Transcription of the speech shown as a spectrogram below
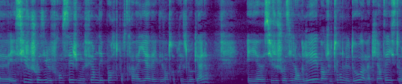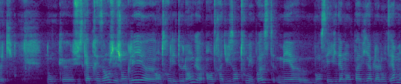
Euh, et si je choisis le français, je me ferme des portes pour travailler avec des entreprises locales. Et euh, si je choisis l'anglais, ben, je tourne le dos à ma clientèle historique. Donc euh, jusqu'à présent, j'ai jonglé euh, entre les deux langues en traduisant tous mes posts, mais euh, bon, c'est évidemment pas viable à long terme,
